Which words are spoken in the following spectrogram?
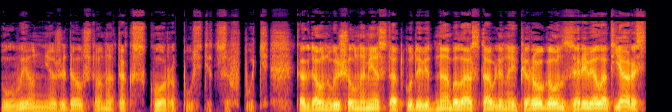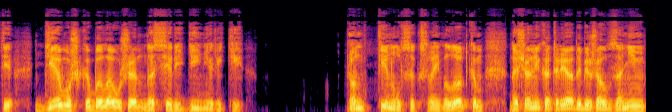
Увы, он не ожидал, что она так скоро пустится в путь. Когда он вышел на место, откуда видна была оставленная пирога, он заревел от ярости. Девушка была уже на середине реки. Он кинулся к своим лодкам, начальник отряда бежал за ним,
